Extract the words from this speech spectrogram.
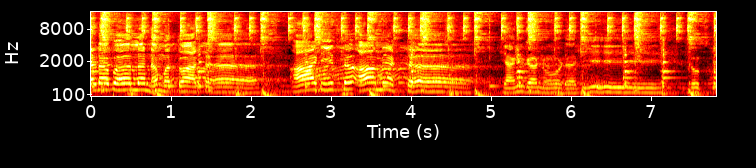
ಎಡಬಲ ನಮ್ಮ ತ್ವಾಟ ಆಡಿತ ಆ ಮೆಟ್ಟ ಹೆಂಗ ನೋಡಲಿ? ದುಃಖ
